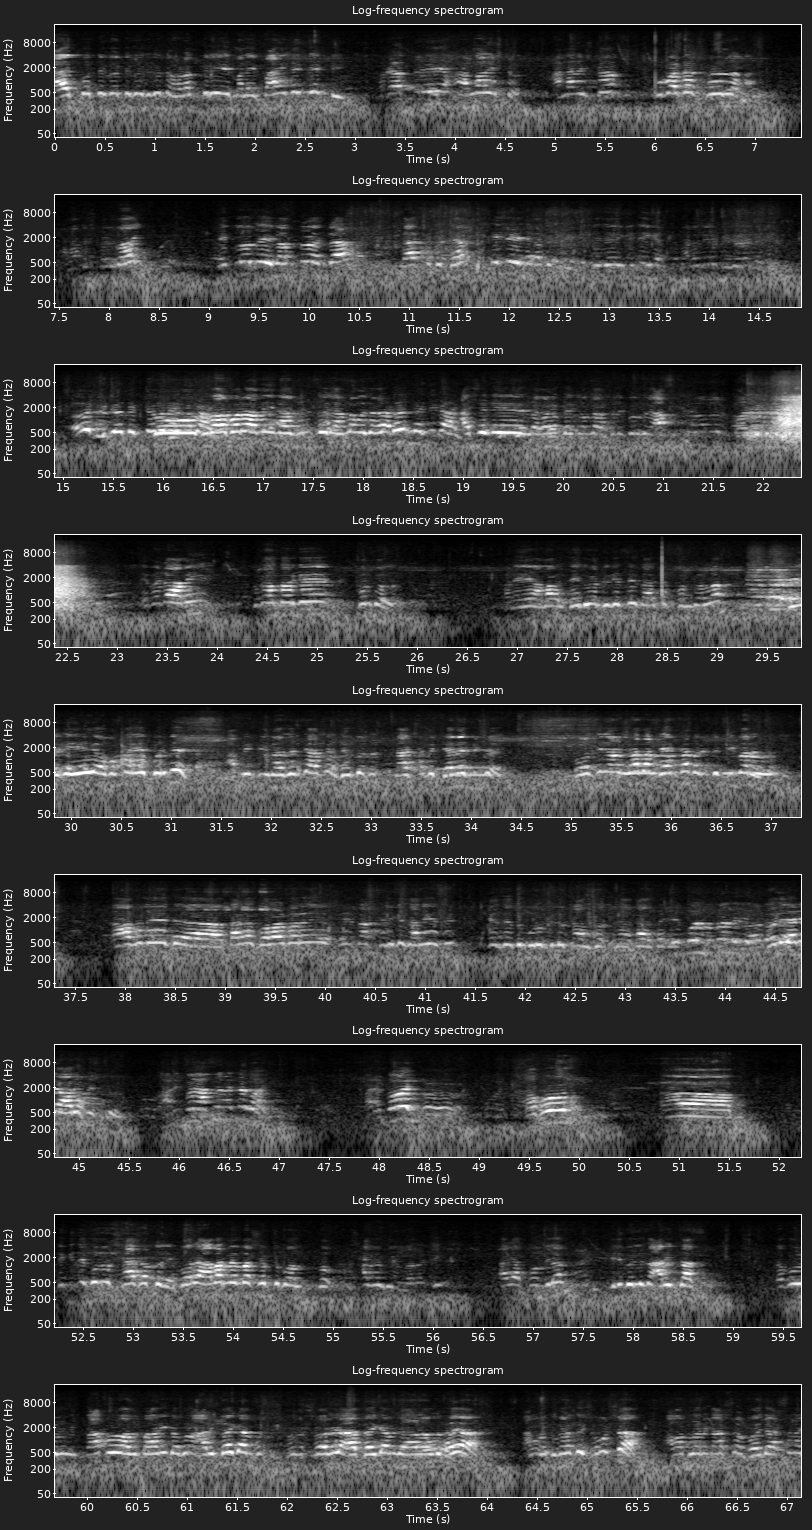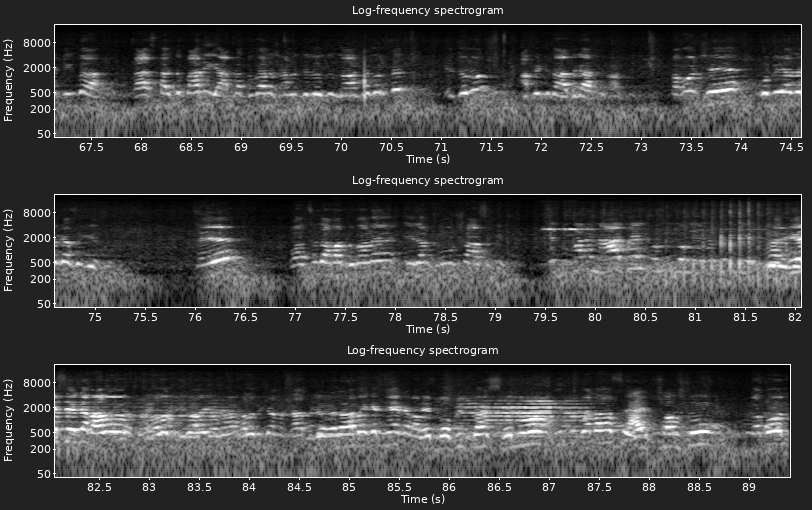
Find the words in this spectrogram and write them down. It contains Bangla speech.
লাইভ করতে করতে করতে করতে হঠাৎ করে মানে পানি দেখতে দেখতে হঠাৎ করে আন্নার স্টোর আন্নার স্টোর প্রোভাইডার সোহেল রানা আমাদের সোহেল ভাই দেখল যে এই মাত্র একটা গাছ সাথে জ্যাম এই যে এই জায়গাতে এই যে এই যে এইখানে। আমি যদি ভিডিওটা দেখি। তো দেওয়ার পরে আমি নার্সিং চলে আসলাম ওই জায়গাতে আসে দিয়ে জায়গাটা দেখলাম যে আসলে কোনো কোনো আছে এবারে আমি দোকানদারকে ফোন করলাম মানে যে দোকান ফোন করলাম। এই অবস্থা, এই পরিবেশ, আপনি ইমার্জেন্সি আসেন? যেহেতু তার সাথে ড্যামের বিষয়। অরিজিনাল সাবান ড্যাম সাবান এটা ডিফারেন্স আসলে তাকে বলার পরে সে তার ছেলেকে জানিয়েছে, সে যেহেতু মুরব্বী লোক, কাজ কাজ আরও মিষ্টি তখন দেখি যে কোনো সার শব্দ নেই পরে আবার মেম্বারশিপকে বল আরিফ তখন তারপর আমি পারি তখন আরিফ ভাইকে আমি সরাসরি আরিফ ভাইকে আমি সমস্যা আমার দোকানে কাস্টমার ভয়তে আসছে না কিংবা রাস্তায় পানি আপনার দোকানের সামনে যে লোকজন আসা করছেন, এর জন্য আপনি একটু তাড়াতাড়ি আসেন। তখন সে ছিল লাইট চলছে। তখন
